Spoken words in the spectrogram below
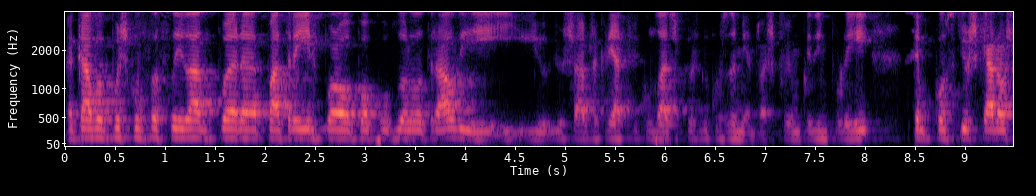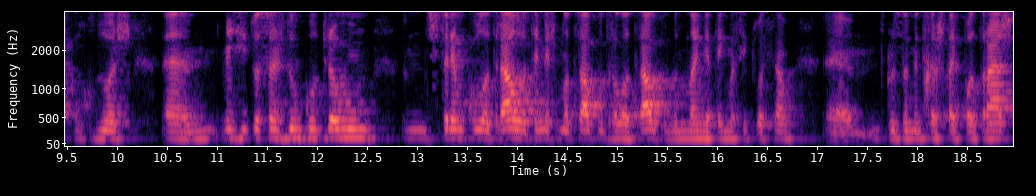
acaba depois com facilidade para, para atrair para o, para o corredor lateral e, e, e, o Chaves a criar dificuldades depois no cruzamento. Acho que foi um bocadinho por aí, sempre conseguiu chegar aos corredores um, em situações de um contra um, de extremo com o lateral, ou até mesmo lateral contra lateral, como o Lenga tem uma situação cruzamento rasteiro para trás.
